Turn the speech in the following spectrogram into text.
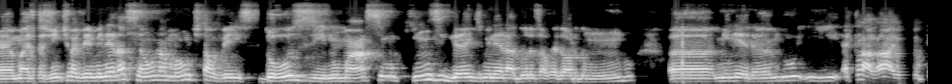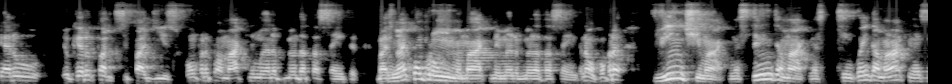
é, mas a gente vai ver mineração na mão de talvez 12, no máximo 15 grandes mineradoras ao redor do mundo uh, minerando. E é claro, ah, eu quero, eu quero participar disso. Compra tua máquina e manda para o meu data center. Mas não é compra uma máquina e manda para o meu data center. Não, compra 20 máquinas, 30 máquinas, 50 máquinas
